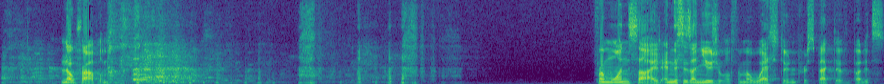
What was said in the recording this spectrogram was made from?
no problem. from one side, and this is unusual from a Western perspective, but it's,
